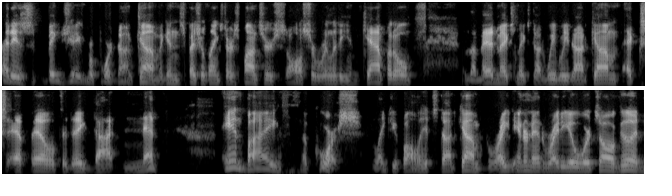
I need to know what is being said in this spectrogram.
That is bigjreport.com. Again, special thanks to our sponsors, Also Realty and Capital, the madmaxmix.weebly.com, xfltoday.net, and by, of course, LakeviewFallHits.com. Great internet radio where it's all good.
